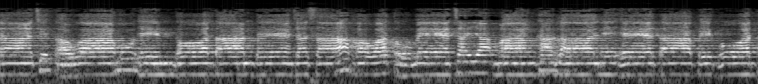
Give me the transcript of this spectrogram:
นาชิตวามุนินโทตานเตชะสาภวตุเมชยมังคลานิเอตาปิโคท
